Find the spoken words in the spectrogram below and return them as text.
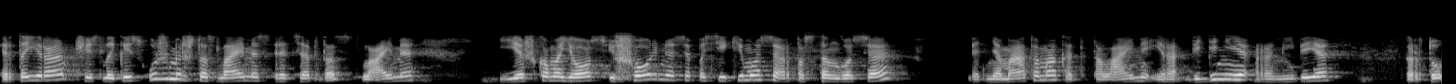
Ir tai yra šiais laikais užmirštas laimės receptas, laimė ieškoma jos išoriniuose pasiekimuose ar pastangose, bet nematoma, kad ta laimė yra vidinėje ramybėje kartu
